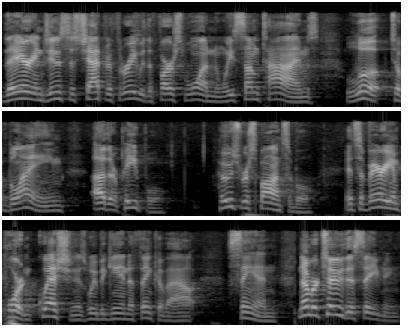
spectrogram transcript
there in Genesis chapter 3 with the first one, we sometimes look to blame other people. Who's responsible? It's a very important question as we begin to think about sin. Number two this evening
